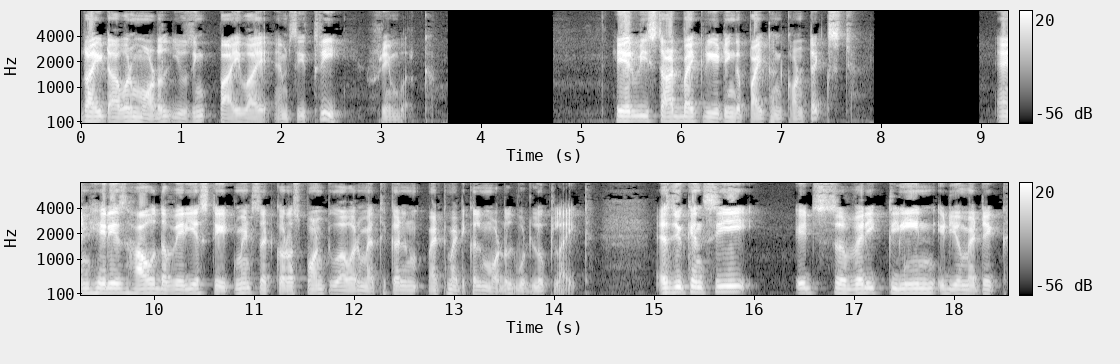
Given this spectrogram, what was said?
write our model using PyMC3 framework. Here we start by creating a Python context. And here is how the various statements that correspond to our mathematical, model would look like. As you can see, it's a very clean idiomatic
